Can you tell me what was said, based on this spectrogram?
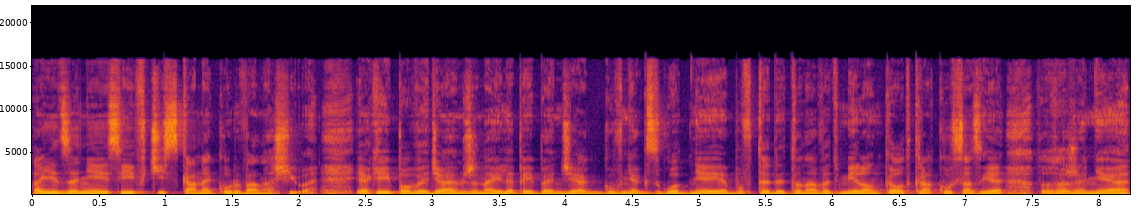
a jedzenie jest jej wciskane kurwa na siłę. Jak jej powiedziałem, że najlepiej będzie jak gówniak zgłodnieje, bo wtedy to nawet mielonkę od krakusa zje, to za, że nie,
